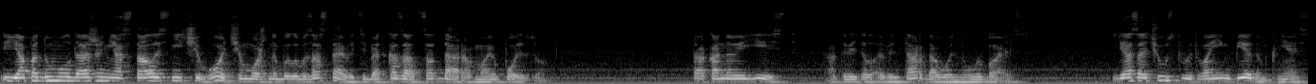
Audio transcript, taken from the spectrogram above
«И я подумал, даже не осталось ничего, чем можно было бы заставить тебя отказаться от дара в мою пользу». «Так оно и есть», — ответил Авельтар, довольно улыбаясь. «Я сочувствую твоим бедам, князь.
